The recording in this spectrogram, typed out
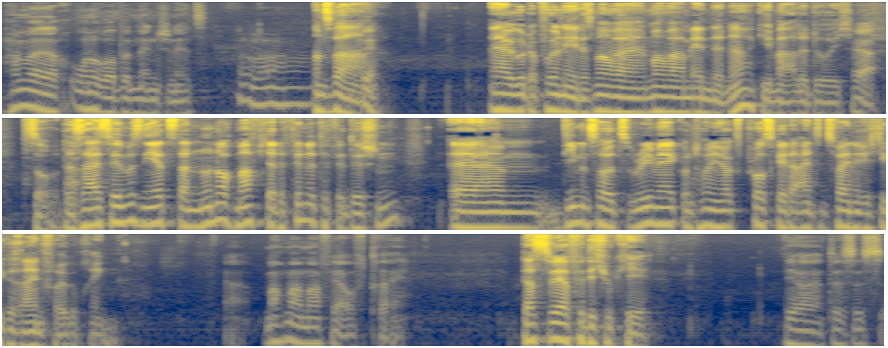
haben wir doch ohne Robbe Menschen jetzt. Und zwar, Okay. Ja gut, obwohl, nee, das machen wir, machen wir am Ende, ne? Gehen wir alle durch. Ja. So, das heißt, wir müssen jetzt dann nur noch Mafia Definitive Edition, ähm, Demon's Souls Remake und Tony Hawk's Pro Skater 1 und 2 in die richtige Reihenfolge bringen. Ja, mach mal Mafia auf 3. Das wäre für dich okay. Ja, das ist,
